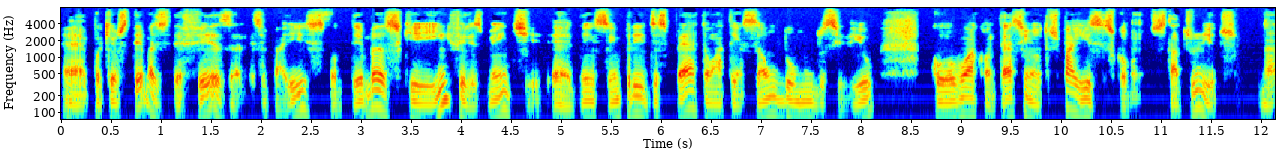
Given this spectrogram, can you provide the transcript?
É, porque os temas de defesa nesse país são temas que, infelizmente, é, nem sempre despertam a atenção do mundo civil, como acontece em outros países, como nos Estados Unidos, né?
